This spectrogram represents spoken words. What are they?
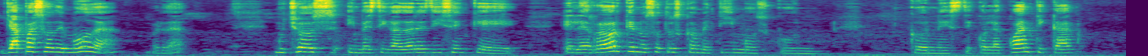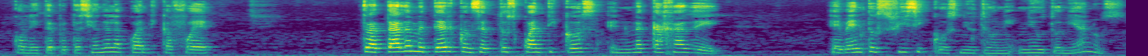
ya pasó de moda, ¿verdad? Muchos investigadores dicen que el error que nosotros cometimos con, con, este, con la cuántica, con la interpretación de la cuántica fue tratar de meter conceptos cuánticos en una caja de eventos físicos newtonianos.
